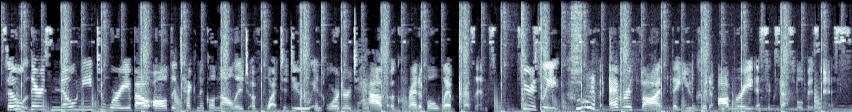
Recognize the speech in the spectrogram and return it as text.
So there's no need to worry about all the technical knowledge of what to do in order to have a credible web presence. Seriously, who would have ever thought that you could operate a successful business?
